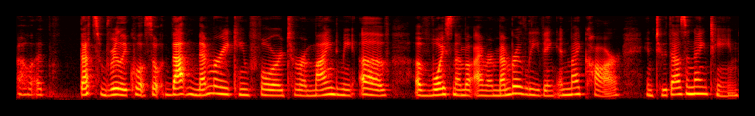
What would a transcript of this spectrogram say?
Oh, uh, that's really cool. So that memory came forward to remind me of a voice memo I remember leaving in my car in 2019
